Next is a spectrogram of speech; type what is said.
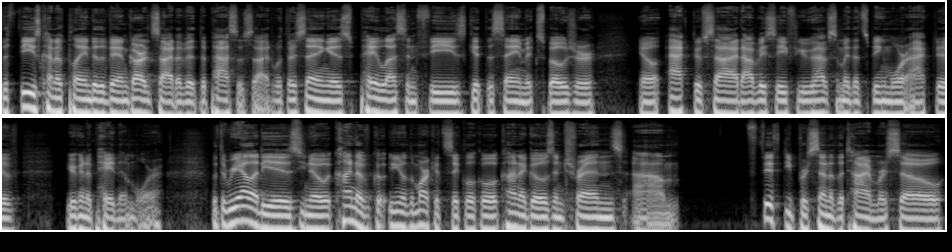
the fees kind of play into the Vanguard side of it, the passive side. What they're saying is pay less in fees, get the same exposure. You know, active side, obviously, if you have somebody that's being more active, you're going to pay them more. But the reality is, you know, it kind of, you know, the market's cyclical. It kind of goes in trends. Um, 50% of the time or so,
